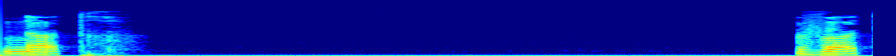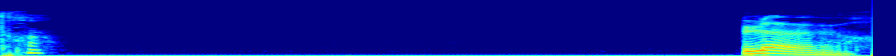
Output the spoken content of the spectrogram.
notre votre leur.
